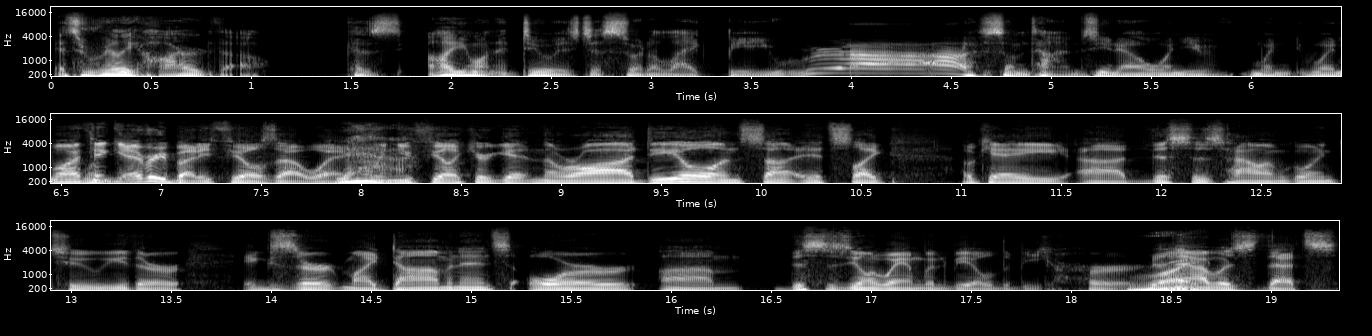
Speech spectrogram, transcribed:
It's really hard though, because all you want to do is just sort of like be "Rah!" sometimes, you know, when you when when. Well, I when- think everybody feels that way Yeah. when you feel like you're getting the raw deal, and so, it's like, okay, uh, this is how I'm going to either exert my dominance, or um, this is the only way I'm going to be able to be heard. And Right. that was that's.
